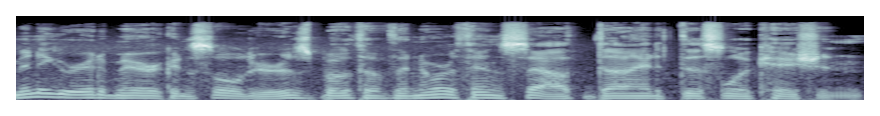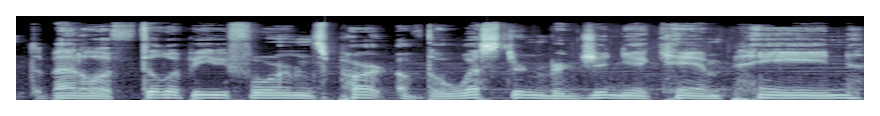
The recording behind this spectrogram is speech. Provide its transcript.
Many great American soldiers, both of the North and South, died at this location. The Battle of Philippi forms part of the Western Virginia campaign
